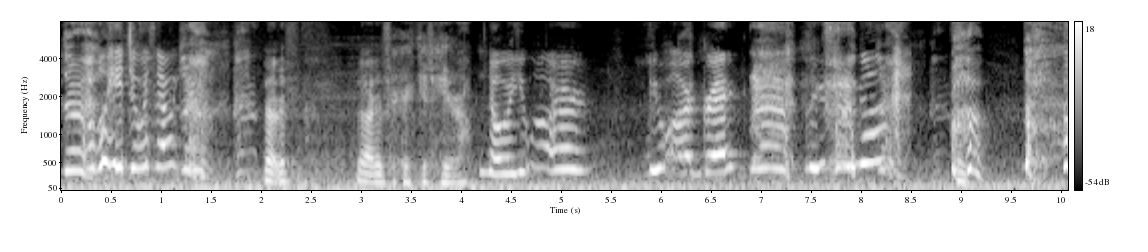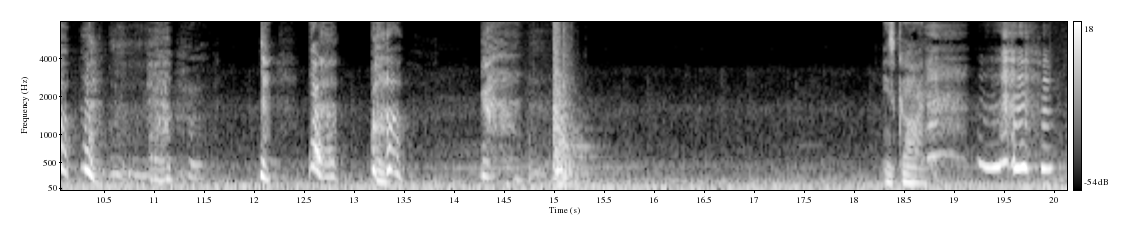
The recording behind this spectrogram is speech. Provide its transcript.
What will he do without you? Not a, not a very good hero. No, you are. You are, Greg. Please hang on. He's gone.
